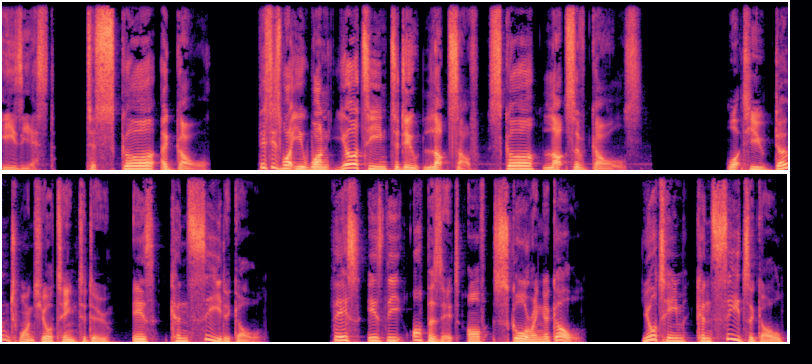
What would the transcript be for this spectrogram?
easiest to score a goal. This is what you want your team to do lots of score lots of goals. What you don't want your team to do is concede a goal. This is the opposite of scoring a goal. Your team concedes a goal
